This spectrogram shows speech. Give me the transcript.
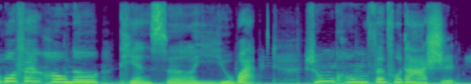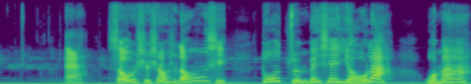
过饭后呢，天色已晚，孙悟空吩咐大使。收拾收拾东西，多准备些油啦！我们啊，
